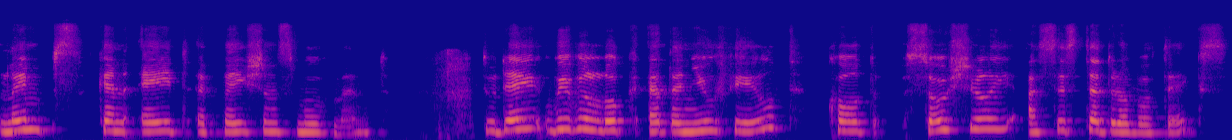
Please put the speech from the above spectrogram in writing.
limbs can aid a patient's movement. Today, we will look at a new field called socially assisted robotics,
